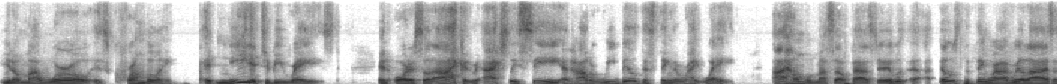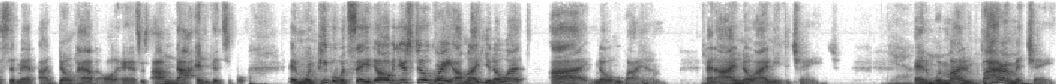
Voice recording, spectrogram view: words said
you know, my world is crumbling. It needed to be raised in order so that I could actually see and how to rebuild this thing the right way. I humbled myself, Pastor. It was uh, it was the thing where I realized I said, man, I don't have all the answers. I'm not invincible. And when people would say, "No, but you're still great," I'm like, you know what? I know who I am, yeah. and I know I need to change. Yeah. And when my environment changed,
